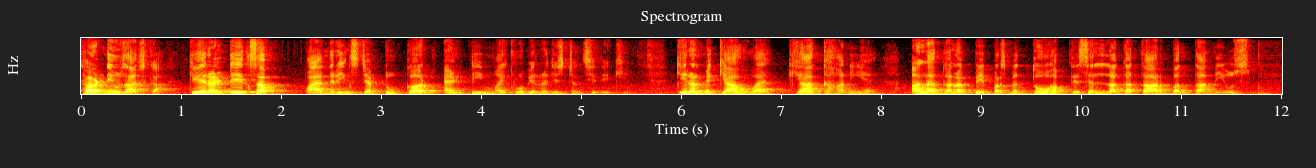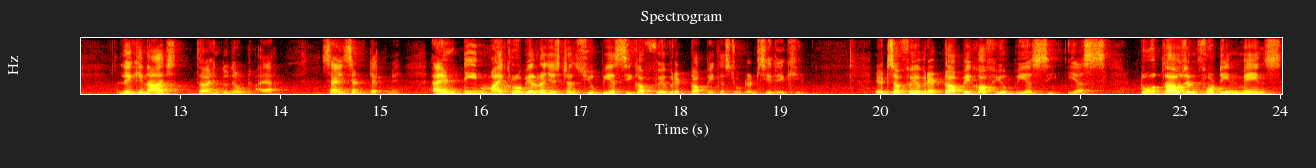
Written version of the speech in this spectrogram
थर्ड न्यूज़ आज का। Kerala takes up pioneering step to curb anti microbial resistance ये देखिए केरल में क्या हुआ है? क्या कहानी है? अलग अलग पेपर्स में दो हफ़्ते से लगातार बनता न्यूज़ लेकिन आज द हिंदू ने उठाया साइंस एंड टेक में। एंटी माइक्रोबियल रेजिस्टेंस यूपीएससी का फेवरेट टॉपिक है स्टूडेंट्स ये देखिए। It's a favourite topic of UPSC yes 2014 mains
